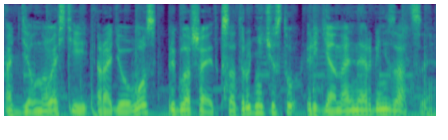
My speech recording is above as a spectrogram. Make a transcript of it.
Отдел новостей «Радио ВОЗ» приглашает к сотрудничеству региональной организации.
